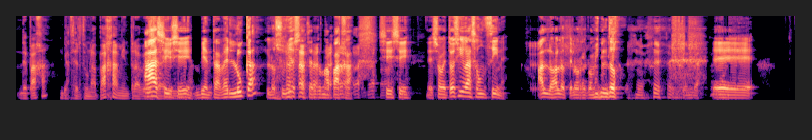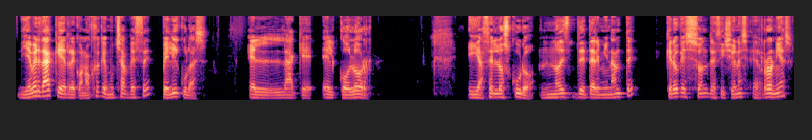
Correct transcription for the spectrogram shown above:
de paja? De hacerte una paja mientras ves Ah, sí, ahí- sí. Mientras ves Luca, lo suyo es hacerte una paja. Sí, sí. Sobre todo si vas a un cine. Hazlo, hazlo, te lo recomiendo. Eh, y es verdad que reconozco que muchas veces películas en la que el color y hacerlo oscuro no es determinante, creo que son decisiones erróneas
